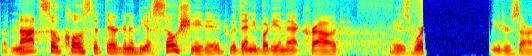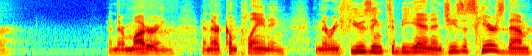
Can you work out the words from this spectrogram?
but not so close that they're going to be associated with anybody in that crowd, is where the leaders are and they're muttering and they're complaining and they're refusing to be in. And Jesus hears them,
